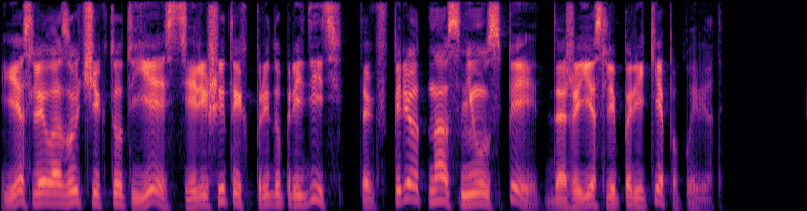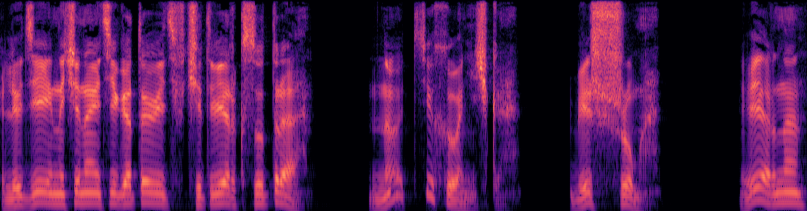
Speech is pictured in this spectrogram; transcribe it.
Если лазутчик тут есть и решит их предупредить, так вперед нас не успеет, даже если по реке поплывет. Людей начинайте готовить в четверг с утра, но тихонечко, без шума. «Верно»,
